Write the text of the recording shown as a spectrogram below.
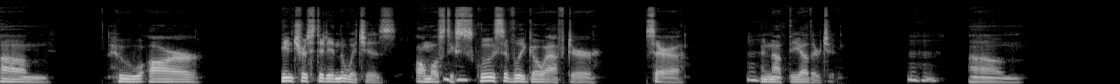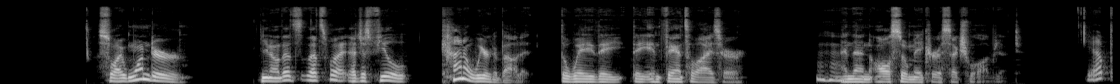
um who are interested in the witches almost Mhm. exclusively go after sarah Mhm. and not the other two Mhm. um so i wonder you know that's that's what i just feel kind of weird about it the way they they infantilize her Mhm. and then also make her a sexual object Yep.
